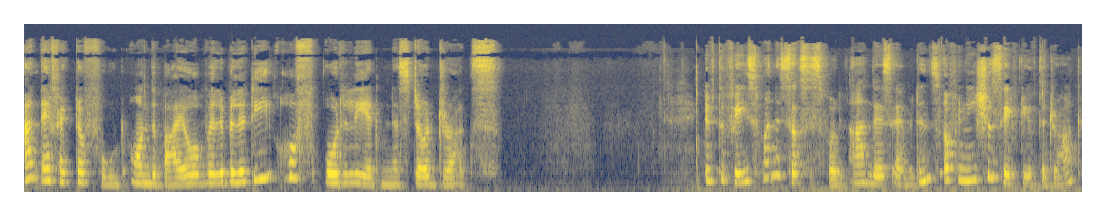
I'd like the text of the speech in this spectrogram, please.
and effect of food on the bioavailability of orally administered drugs. If the phase 1 is successful and there's evidence of initial safety of the drug,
